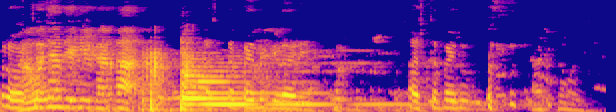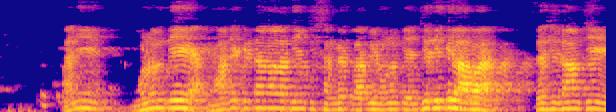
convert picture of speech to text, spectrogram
प्रवचन देखील करतात. अष्टपैलू खिलाडी अष्टपैलू आणि म्हणून ते माझ्या कीर्तनाला त्यांची संगत लाभली म्हणून त्यांचे देखील आभार. तसेच आमचे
